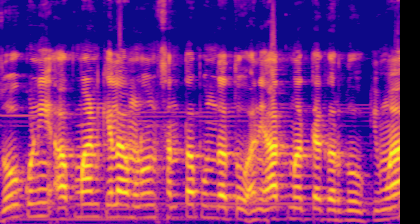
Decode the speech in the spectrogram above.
जो कोणी अपमान केला म्हणून संतापून जातो आणि आत्महत्या करतो किंवा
